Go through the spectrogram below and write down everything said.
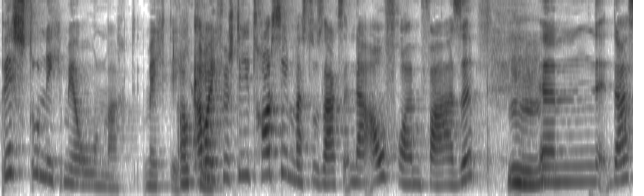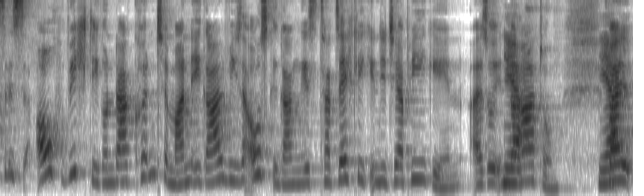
bist du nicht mehr ohnmächtig. Okay. Aber ich verstehe trotzdem, was du sagst in der Aufräumphase. Mhm. Ähm, das ist auch wichtig und da könnte man, egal wie es ausgegangen ist, tatsächlich in die Therapie gehen, also in ja. Beratung. Ja. Weil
